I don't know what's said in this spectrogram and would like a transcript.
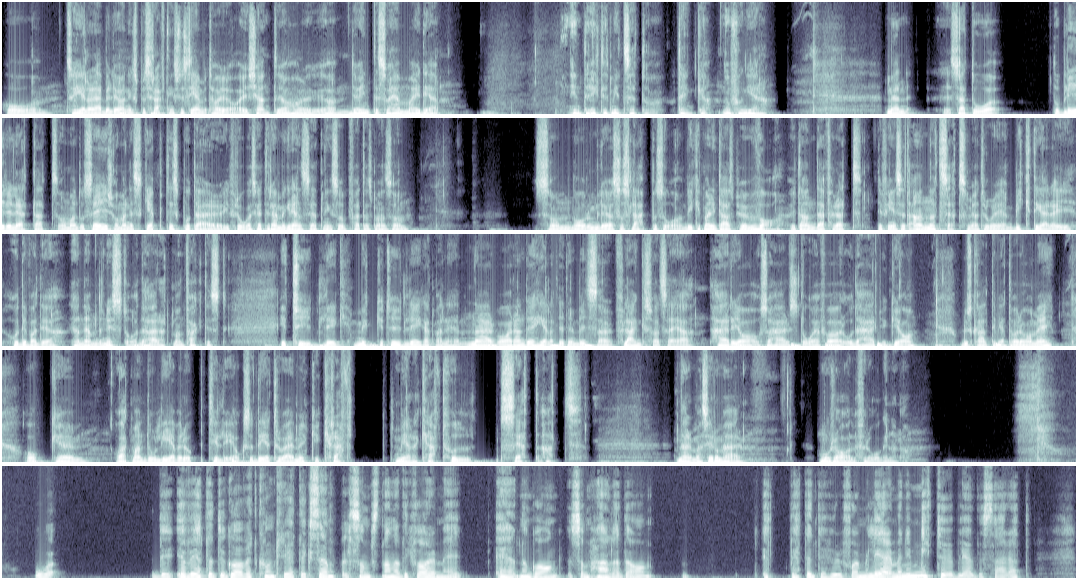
Och, så hela det här belöningsbestraffningssystemet har jag ju känt. Jag, har, jag, jag är inte så hemma i det. Det är inte riktigt mitt sätt att tänka och fungera. Men så att då, då blir det lätt att om man då säger så, om man är skeptisk mot det här, ifrågasätter det här med gränssättning så uppfattas man som som normlös och slapp och så, vilket man inte alls behöver vara, utan därför att det finns ett annat sätt som jag tror är viktigare i, och det var det jag nämnde nyss då, det här att man faktiskt är tydlig, mycket tydlig, att man är närvarande, hela tiden visar flagg så att säga. Här är jag och så här står jag för och det här tycker jag. Och du ska alltid veta vad du har mig. Och, eh, och att man då lever upp till det också. Det tror jag är mycket kraft, mera kraftfullt sätt att närma sig de här moralfrågorna. Då. Och det, jag vet att du gav ett konkret exempel som stannade kvar i mig eh, någon gång som handlade om, jag vet inte hur du formulerar men i mitt huvud blev det så här att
